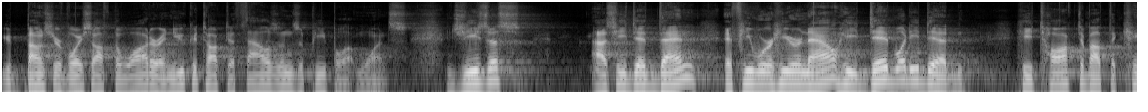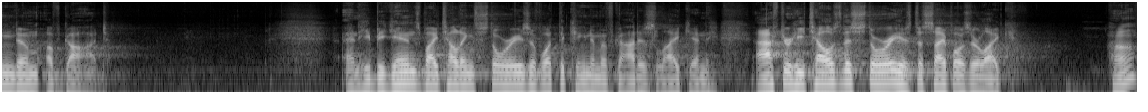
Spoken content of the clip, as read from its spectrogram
You'd bounce your voice off the water, and you could talk to thousands of people at once. Jesus, as he did then, if he were here now, he did what he did. He talked about the kingdom of God. And he begins by telling stories of what the kingdom of God is like. And after he tells this story, his disciples are like, huh?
